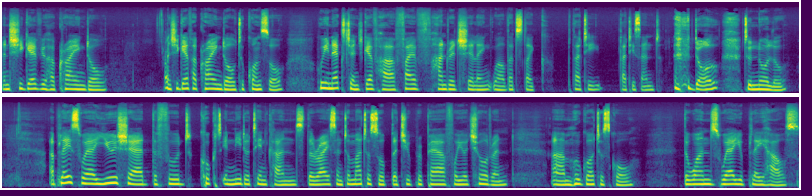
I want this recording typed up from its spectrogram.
and she gave you her crying doll and she gave her crying doll to Conso, who in exchange gave her 500 shilling, well, that's like 30, 30 cent doll to Nolo, A place where you shared the food cooked in Nido tin cans, the rice and tomato soup that you prepare for your children um, who go to school. The ones where you play house.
